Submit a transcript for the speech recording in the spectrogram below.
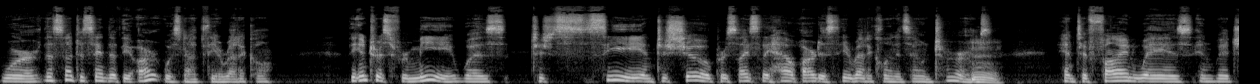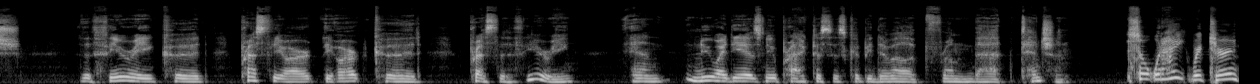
were. That's not to say that the art was not theoretical. The interest for me was to see and to show precisely how art is theoretical in its own terms. Mm and to find ways in which the theory could press the art, the art could press the theory, and new ideas, new practices could be developed from that tension. So when I return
